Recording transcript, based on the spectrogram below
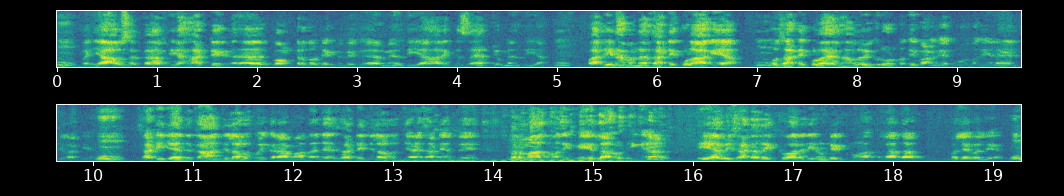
ਹੂੰ। ਪੰਜਾਬ ਸਰਕਾਰ ਦੀ ਹਰ ਟਿਕ- ਅਹ ਕਾਊਂਟਰ ਤੋਂ ਟਿਕਟ ਵਿਕ- ਅਹ ਮਿਲਦੀ ਆ ਹਰ ਇੱਕ ਸ਼ਹਿਰ ਚੋਂ ਮਿਲਦੀ ਆ। ਹੂੰ। ਪਰ ਜਿਹੜਾ ਬੰਦਾ ਸਾਡੇ ਕੋਲ ਆ ਗਿਆ ਹੂੰ। ਉਹ ਸਾਡੇ ਕੋਲ ਆਇਆ ਸਮਝ ਲਓ ਵੀ ਕਰੋੜਪਤੀ ਬਣ ਗਿਆ ਕਰੋੜਪਤੀ ਦੀ ਲਾਈਨ ਚ ਲੱਗ ਗਿਆ। ਹੂੰ। ਸਾਡੀ ਚਾਹੇ ਦੁਕਾਨ ਚ ਲਾ ਲਓ ਕੋਈ ਕਰਾਮਾਤ ਆ ਚਾਹੇ ਸਾਡੇ ਚ ਲਾ ਲਓ ਚਾਹੇ ਸਾਡੇ ਉੱਤੇ ਪਰਮਾਤਮਾ ਦੀ ਮਿਹਰ ਲਾ ਲਓ ਠੀਕ ਹੈ ਹਾਂ। ਇਹ ਆ ਵੀ ਸਾਡਾ ਤਾਂ ਇੱਕ ਵਾਰ ਜਿਹਨੂੰ ਟਿਕਟ ਨੂੰ ਹੱਥ ਲਾਦਾ ਬੱਲੇ ਬੱਲੇ ਆ। ਹੂੰ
